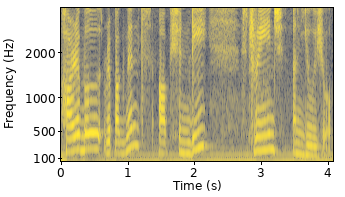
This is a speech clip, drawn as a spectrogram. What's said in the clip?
horrible, repugnant. Option D, strange, unusual.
